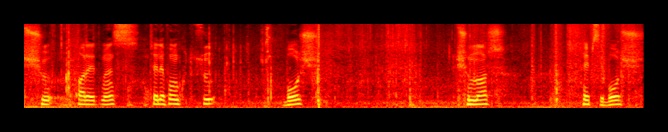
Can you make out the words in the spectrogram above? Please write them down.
Şu para etmez. Telefon kutusu boş. Şunlar hepsi boş.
